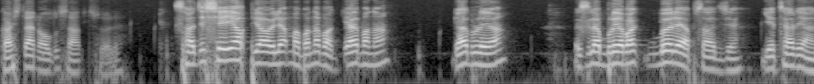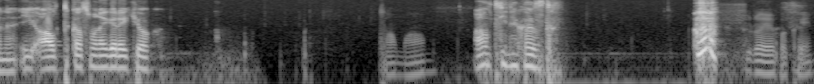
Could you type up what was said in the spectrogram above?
Kaç tane oldu sen söyle. Sadece şey yap ya öyle yapma bana bak gel bana. Gel buraya. Mesela buraya bak böyle yap sadece. Yeter yani. İlk altı kasmana gerek yok. Tamam. Altı yine kazdım. Şuraya bakayım.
